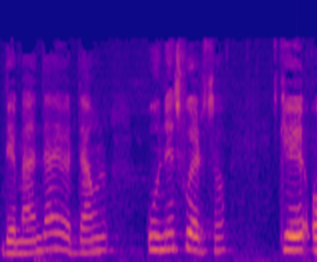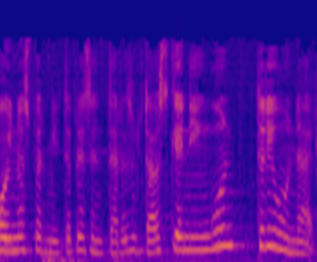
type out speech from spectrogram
demanda de verdad un, un esfuerzo que hoy nos permite presentar resultados que ningún tribunal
